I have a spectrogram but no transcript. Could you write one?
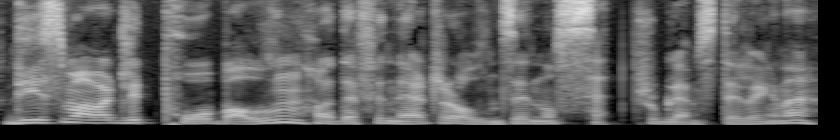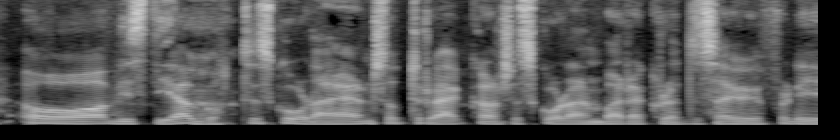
de som har vært litt på ballen, har definert rollen sin og sett problemstillingene. Og hvis de har gått til skoleeieren, så tror jeg kanskje skoleeieren bare har klødd seg i huet, fordi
